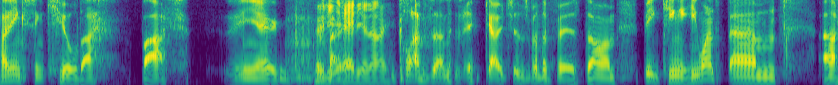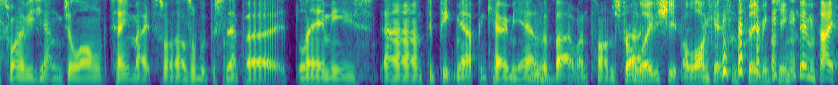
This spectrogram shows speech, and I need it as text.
I think St Kilda, but you know, Who do you, how do you know? clubs under their coaches for the first time. Big Kingy. He once um, asked one of his young Geelong teammates when I was a whippersnapper at Lammy's um, to pick me up and carry me out of a bar one time. Hmm. Strong so, leadership. I like it from Stephen King. Mate,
